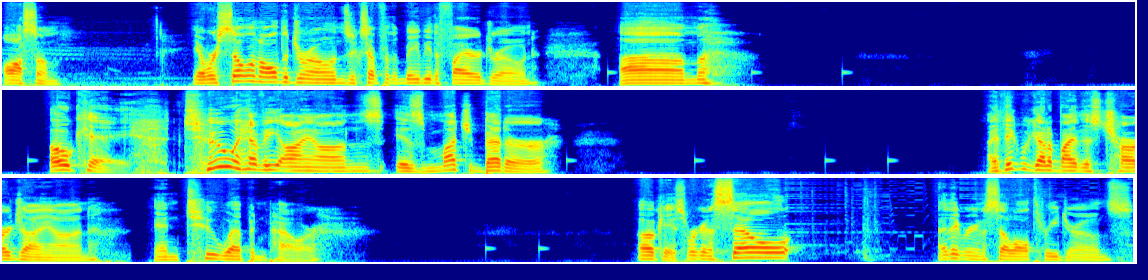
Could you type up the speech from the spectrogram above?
Awesome. Yeah, we're selling all the drones except for the, maybe the fire drone. Um. Okay, two heavy ions is much better. I think we got to buy this charge ion and two weapon power. Okay, so we're going to sell... I think we're going to sell all three drones.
